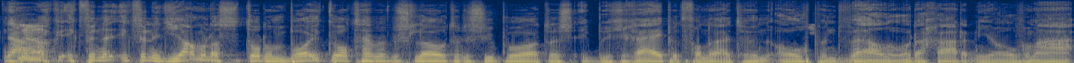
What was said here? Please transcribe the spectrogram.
ja, Ja. Ik, ik, vind het, ik vind het jammer dat ze tot een boycott hebben besloten, de supporters. Ik begrijp het vanuit hun oogpunt wel hoor, daar gaat het niet over. Maar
